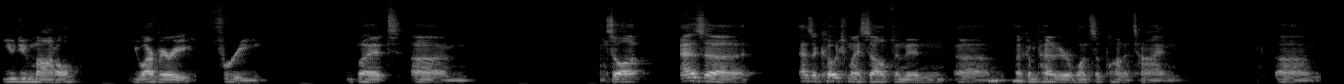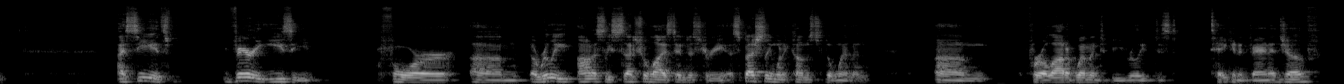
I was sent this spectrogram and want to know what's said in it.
you do model, you are very free, but um, so as a as a coach myself, and then um, a competitor once upon a time, um, I see it's very easy for um, a really honestly sexualized industry, especially when it comes to the women. Um, for a lot of women to be really just taken advantage of.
